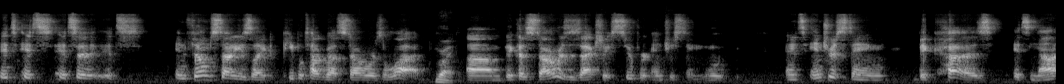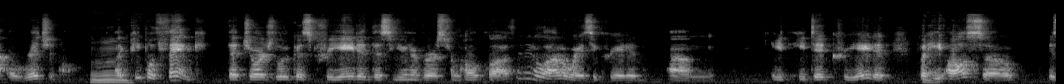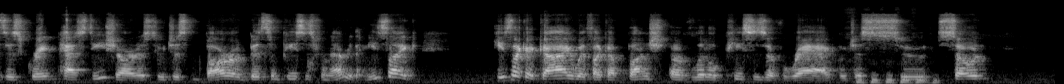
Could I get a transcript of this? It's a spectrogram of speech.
it's it's it's a it's in film studies. Like people talk about Star Wars a lot Right. um, because Star Wars is actually a super interesting movie, and it's interesting because it's not original. Mm. Like people think that George Lucas created this universe from whole cloth, and in a lot of ways, he created. Um, he, he did create it, but he also is this great pastiche artist who just borrowed bits and pieces from everything. He's like he's like a guy with like a bunch of little pieces of rag who just sewed, sewed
